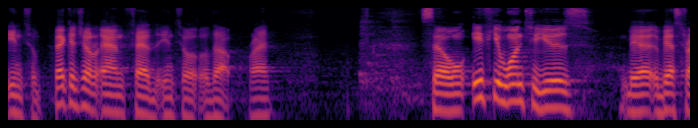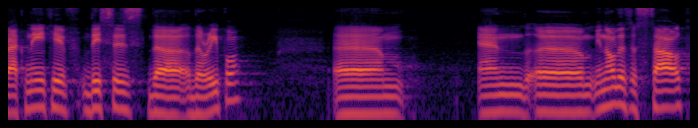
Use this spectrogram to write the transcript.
into Packager and fed into the app, right? So if you want to use BS React Native. This is the, the repo. Um, and um, in order to start,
